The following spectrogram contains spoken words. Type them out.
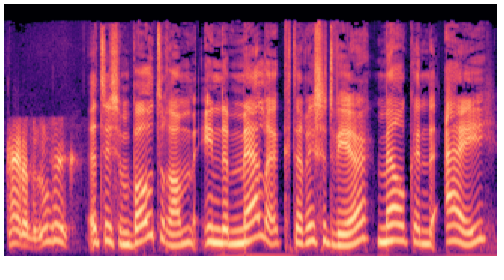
Nee, dat bedoel ik. Het is een boterham in de melk, daar is het weer. Melk en de ei.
